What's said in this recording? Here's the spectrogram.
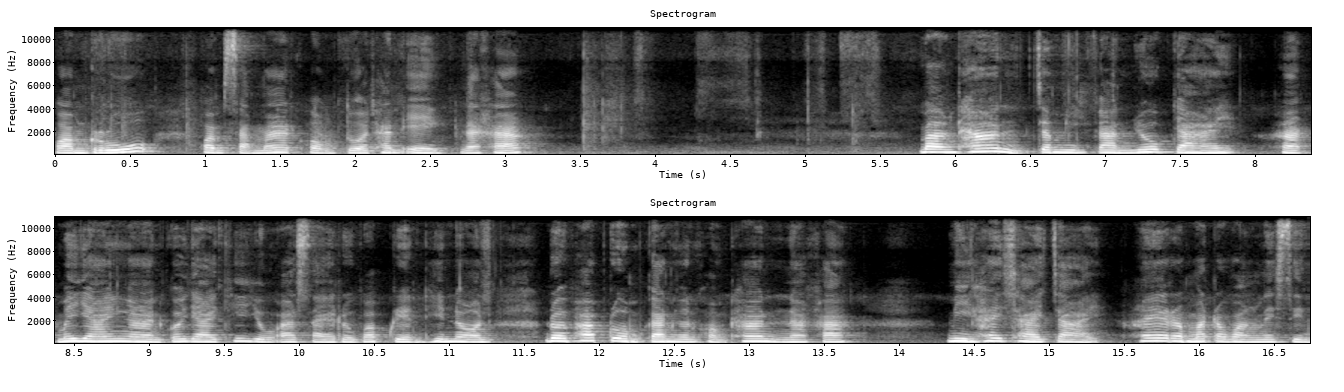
ความรู้ความสามารถของตัวท่านเองนะคะ บางท่านจะมีการโยกย้าย หากไม่ย้ายงานก็ย้ายที่อยู่อาศัยหรือว่าเปลี่ยนที่นอน โดยภาพรวมการเงินของท่านนะคะ มีให้ใช้จ่ายให้ระมัดระวังในสิ่ง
